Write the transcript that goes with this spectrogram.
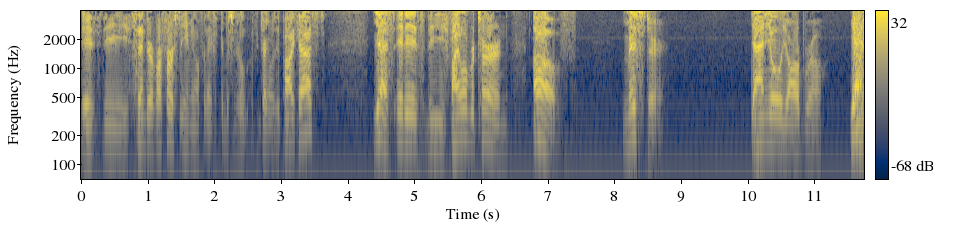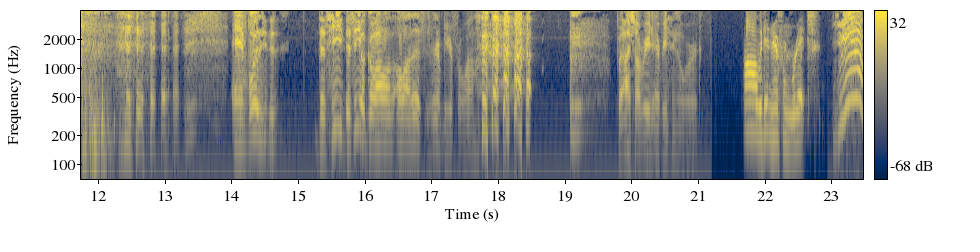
is the sender of our first email for the Next Dimension of Dragon Ball Z podcast. Yes, it is the final return of Mister Daniel Yarbrough. Yes. and boy, does he, does he does he go all on, all on this? We're gonna be here for a while. but I shall read every single word. Oh, we didn't hear from Rich. Yeah,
